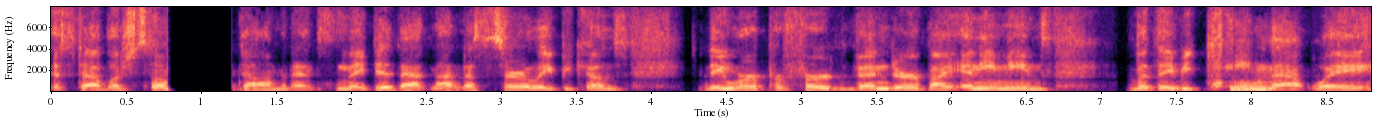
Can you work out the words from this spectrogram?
established some dominance and they did that not necessarily because they were a preferred vendor by any means but they became that way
